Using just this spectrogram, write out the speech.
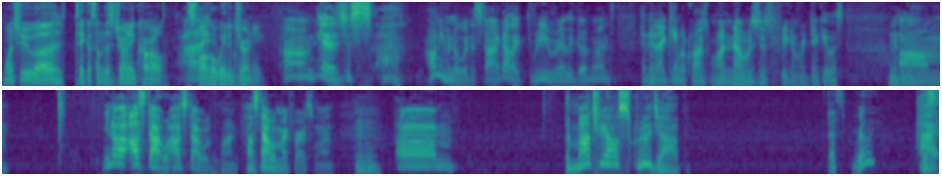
why don't you uh take us on this journey, Carl? This long-awaited journey. Um, yeah, it's just uh, I don't even know where to start. I got like three really good ones, and then I came across one that was just freaking ridiculous. Um, You know, what? I'll start. With, I'll start with one. I'll start with my first one. Um, the Montreal Screwjob. That's really. I,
